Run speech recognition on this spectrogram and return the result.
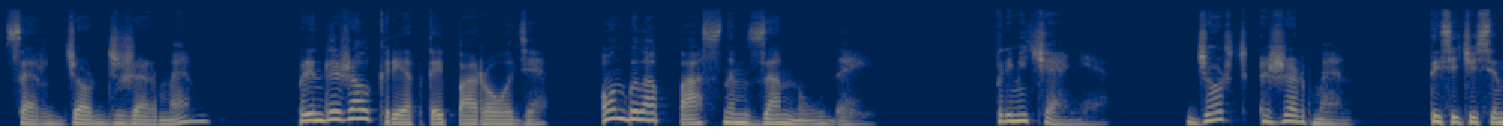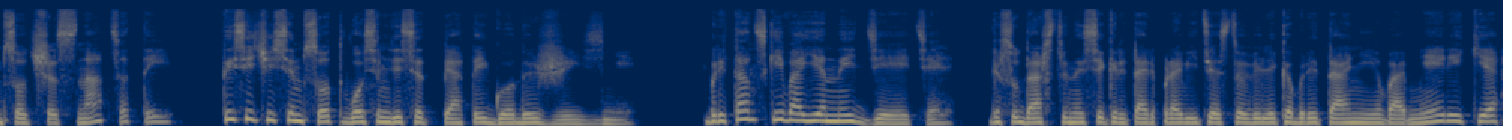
Сэр Джордж Жермен принадлежал к редкой породе. Он был опасным занудой. Примечание. Джордж Жермен, 1716-1785 годы жизни. Британский военный деятель, государственный секретарь правительства Великобритании в Америке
